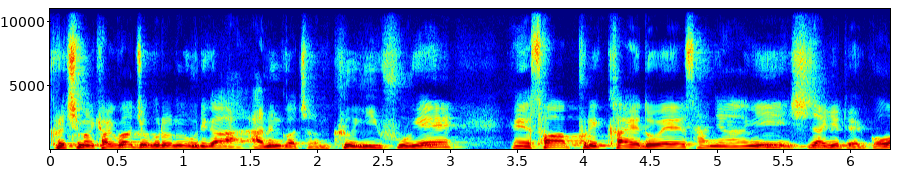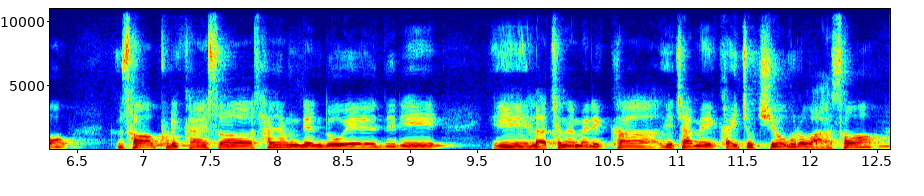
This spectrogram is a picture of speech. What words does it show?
그렇지만 결과적으로는 우리가 아는 것처럼 그 이후에 예, 서아프리카의 노예 사냥이 시작이 되고 그 서아프리카에서 사냥된 노예들이 이 라틴 아메리카, 이 자메이카 이쪽 지역으로 와서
